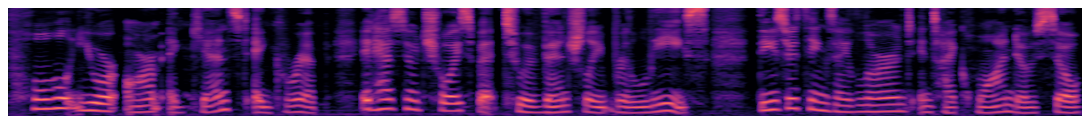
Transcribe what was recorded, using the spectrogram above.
pull your arm against a grip, it has no choice but to eventually release. These are things I learned in Taekwondo. So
